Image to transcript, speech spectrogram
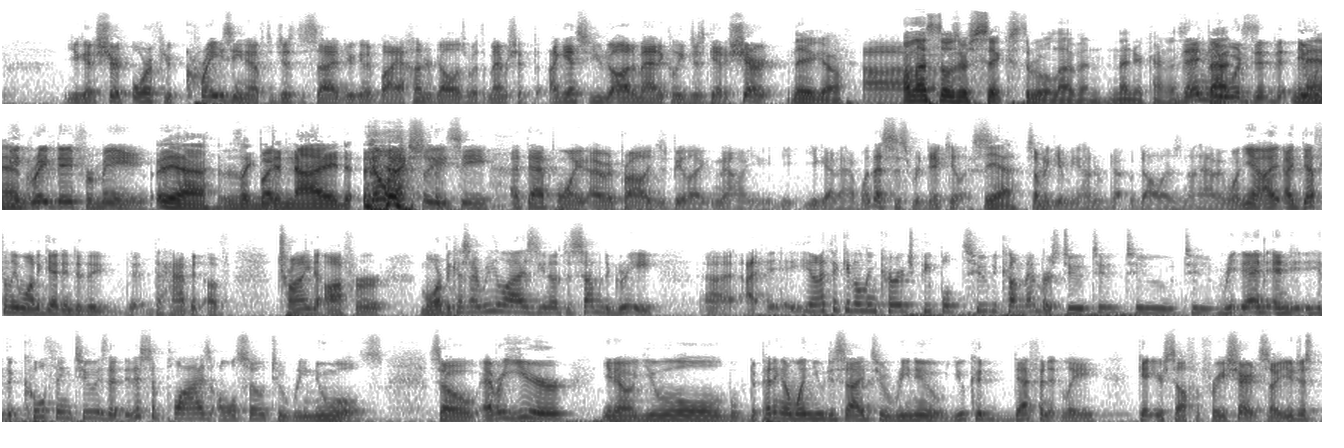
you get a shirt. Or if you're crazy enough to just decide you're going to buy hundred dollars worth of membership, I guess you'd automatically just get a shirt. There you go. Uh, Unless those are six through eleven, then you're kind of. then you would. It would be a great day for me. Yeah, it was like But- denied. No, actually, see, at that point, I would probably just be like, "No, you you, you got to have one. That's just ridiculous." Yeah. somebody give me hundred dollars and not having one. Yeah, I, I definitely want to get into the, the the habit of trying to offer more because I realize, you know, to some degree. Uh, I, you know, I think it'll encourage people to become members. To to to to re- and and the cool thing too is that this applies also to renewals. So every year, you know, you will depending on when you decide to renew, you could definitely get yourself a free shirt. So you just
